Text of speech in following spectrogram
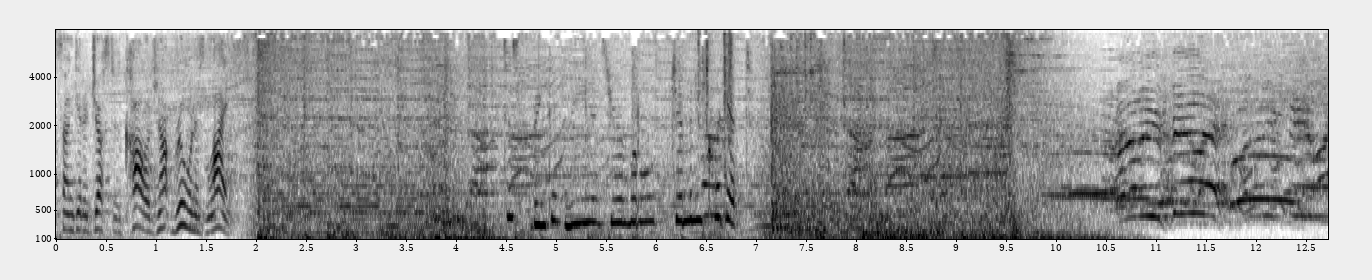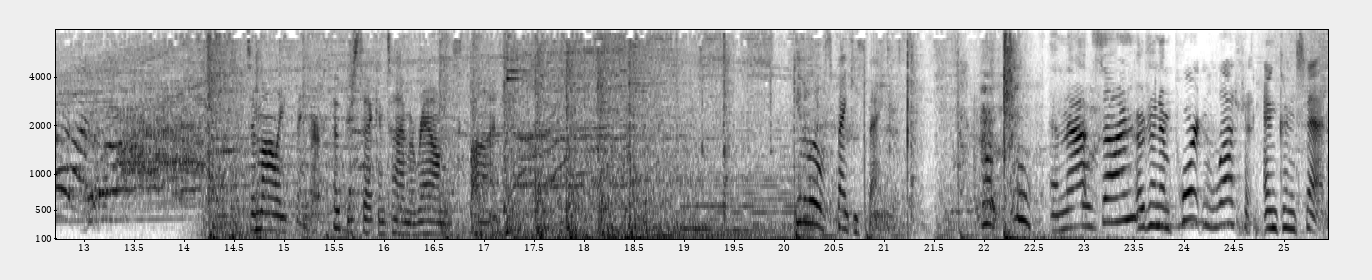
Son get adjusted to college, not ruin his life. Just think of me as your little Jiminy Cricket. It's a Molly finger. Hope your second time around is fine. Give it a little spanky spank. and that, son, is an important lesson in consent.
